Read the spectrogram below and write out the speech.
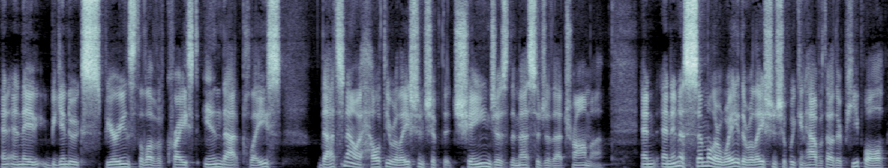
And, and they begin to experience the love of Christ in that place, that's now a healthy relationship that changes the message of that trauma. And, and in a similar way, the relationship we can have with other people,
